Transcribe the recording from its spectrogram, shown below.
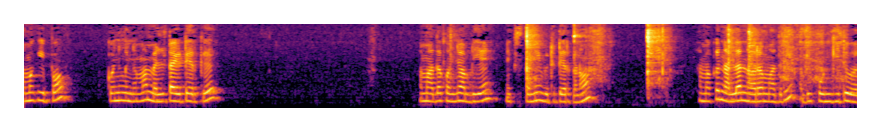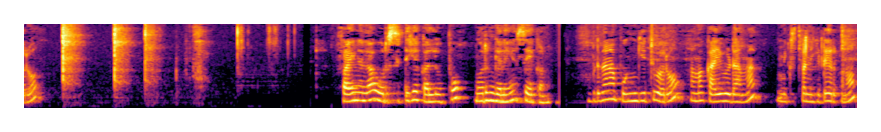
நமக்கு இப்போது கொஞ்சம் கொஞ்சமாக மெல்ட் ஆகிட்டே இருக்குது நம்ம அதை கொஞ்சம் அப்படியே மிக்ஸ் பண்ணி விட்டுட்டே இருக்கணும். நமக்கு நல்லா நுர மாதிரி அப்படி பொங்கிட்டு வரும். ஃபைனலாக ஒரு சிட்டிகை கல் உப்பும் முருங்கலையும் சேர்க்கணும். இப்படி தான் நான் பொங்கிட்டு வரும். நம்ம கைவிடாமல் மிக்ஸ் பண்ணிக்கிட்டே இருக்கணும்.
